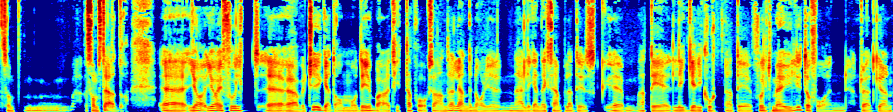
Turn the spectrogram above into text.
som, mm, som stöd. Då. Eh, jag, jag, är fullt eh, övertygad om, och det är bara att titta på också andra länder, Norge, närliggande exempel, att det, eh, att det ligger i korten att det är fullt möjligt att få en, en rödgrön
